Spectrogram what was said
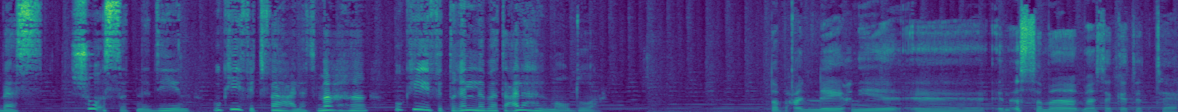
بس شو قصة نادين؟ وكيف تفاعلت معها؟ وكيف تغلبت على هالموضوع؟ طبعا يعني آه القصة ما ما سكتت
